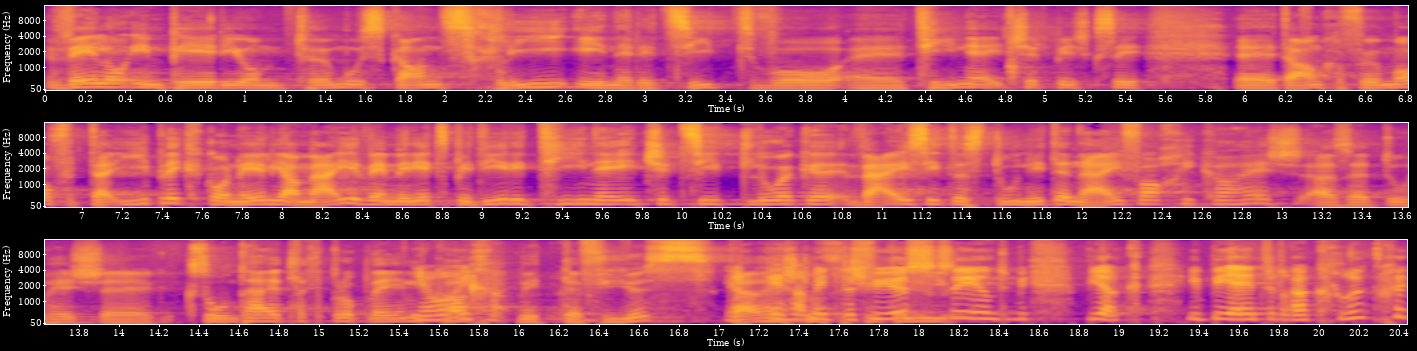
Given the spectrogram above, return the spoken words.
Velo-Imperium Thomas, ganz klein in einer Zeit, wo äh, Teenager bist. Äh, danke vielmals für den Einblick. Cornelia Meyer, wenn wir jetzt bei dir in Teenager-Zeit schauen, weiss ich, dass du nicht eine einfache hast. Also du hast äh, gesundheitliche Probleme ja, gehabt, hab, mit den Füßen. Ja, ich habe mit den Füßen und ich bin, ich bin entweder an Krücken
